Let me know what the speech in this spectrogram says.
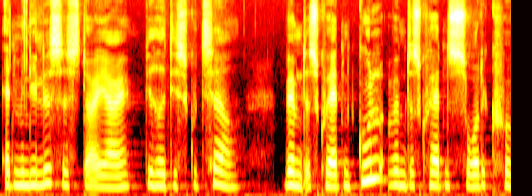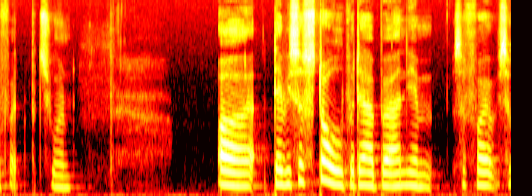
at min lille søster og jeg, vi havde diskuteret, hvem der skulle have den guld, og hvem der skulle have den sorte kuffert på turen. Og da vi så stod på det her børnehjem, så, får, så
